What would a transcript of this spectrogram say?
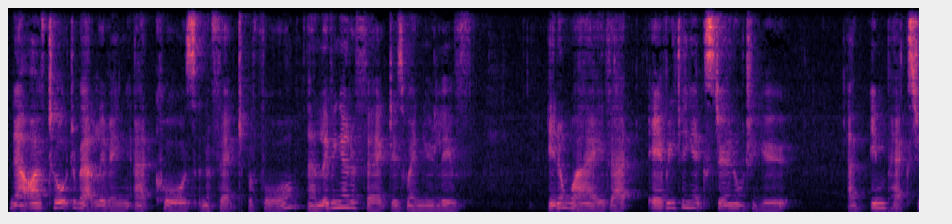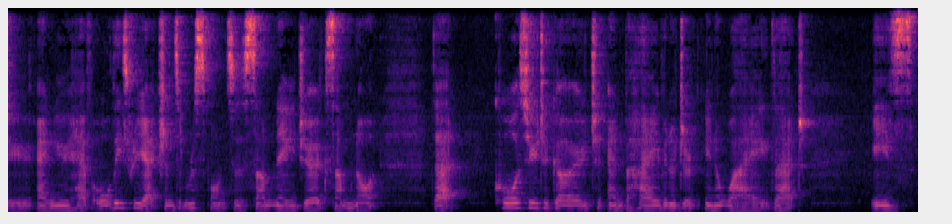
Now, I've talked about living at cause and effect before, and living at effect is when you live in a way that everything external to you uh, impacts you, and you have all these reactions and responses, some knee jerk, some not, that cause you to go to, and behave in a, in a way that is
